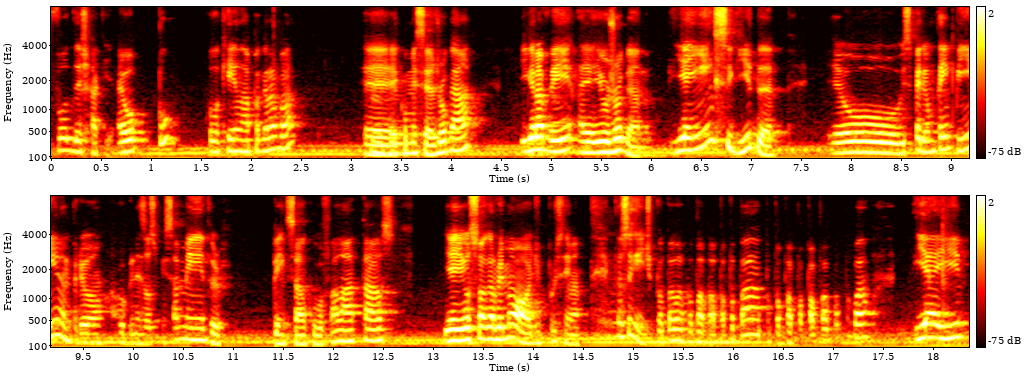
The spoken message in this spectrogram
vou deixar aqui. Aí eu pum, coloquei lá pra gravar, é, Uhum. comecei a jogar e gravei é, eu jogando. E aí em seguida, eu esperei um tempinho pra eu organizar os pensamentos, pensar o que eu vou falar e tal. E aí eu só gravei meu áudio por cima. Então é o seguinte. E aí,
